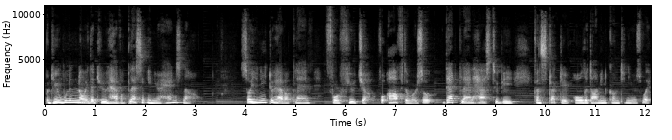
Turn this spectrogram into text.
But you wouldn't know that you have a blessing in your hands now so you need to have a plan for future for afterwards so that plan has to be constructive all the time in continuous way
